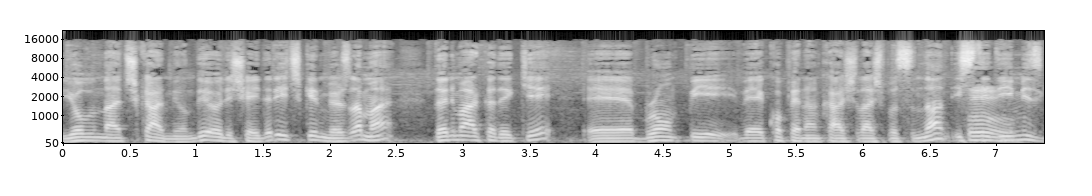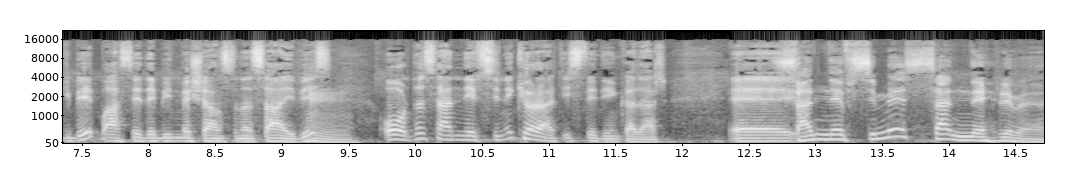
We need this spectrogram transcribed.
yolundan çıkarmayalım diye öyle şeylere hiç girmiyoruz ama Danimarka'daki e, Brøndby ve Kopenhag karşılaşmasından istediğimiz gibi bahsedebilme şansına sahibiz. Orada sen nefsini körelt istediğin kadar. E, Sen nefsi mi sen nehri mi?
